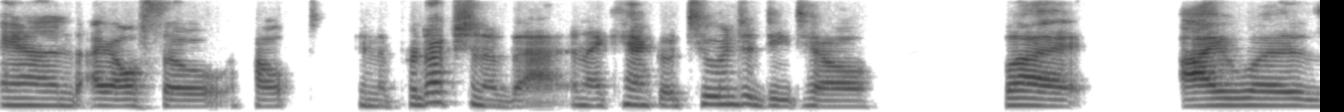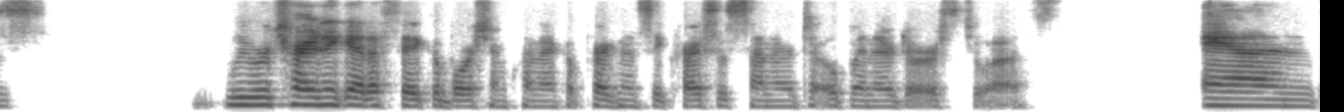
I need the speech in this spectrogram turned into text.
And I also helped in the production of that. And I can't go too into detail, but I was we were trying to get a fake abortion clinic, a pregnancy crisis center to open their doors to us. And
